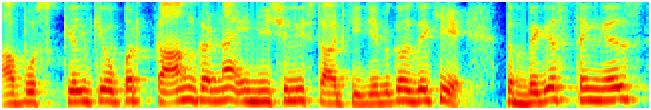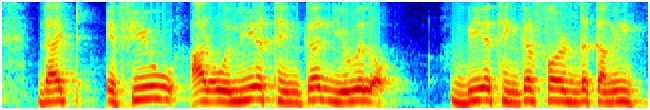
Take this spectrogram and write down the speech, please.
आप उस स्किल के ऊपर काम करना इनिशियली स्टार्ट कीजिए। बिकॉज़ देखिए the biggest thing is that if you are only a thinker you will be a thinker for the coming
